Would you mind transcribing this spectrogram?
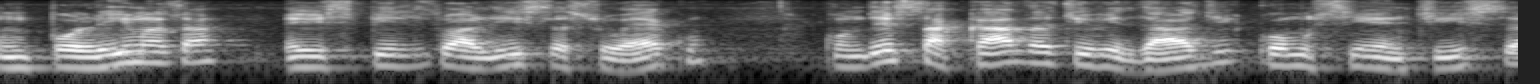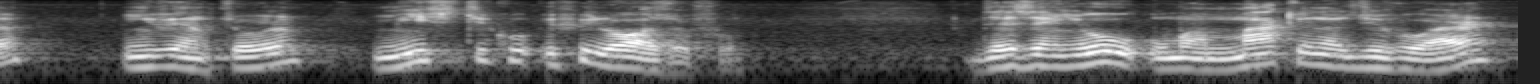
um polímata e espiritualista sueco com destacada atividade como cientista, inventor, místico e filósofo. Desenhou uma máquina de voar,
